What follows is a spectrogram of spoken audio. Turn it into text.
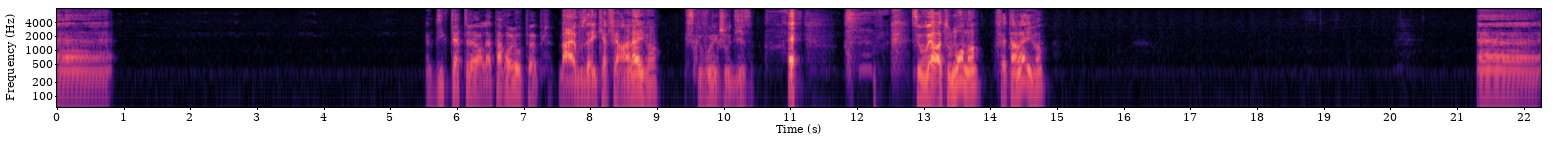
Euh, dictateur, la parole au peuple. Bah, vous avez qu'à faire un live. Hein. Qu'est-ce que vous voulez que je vous dise? C'est ouvert à tout le monde. Hein. Faites un live. Hein. Euh...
